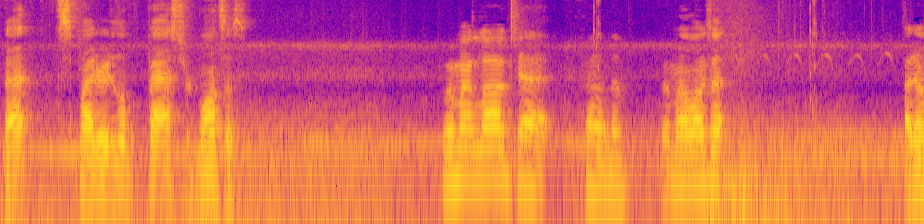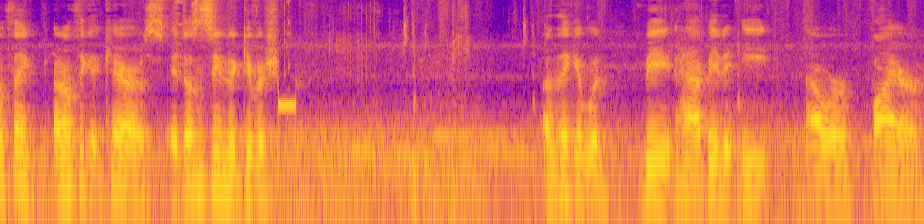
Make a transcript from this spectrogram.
That spidery little bastard wants us. Where are my logs at? Found them. Where are my logs at? I don't think I don't think it cares. It doesn't seem to give a shit. I think it would be happy to eat our fire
